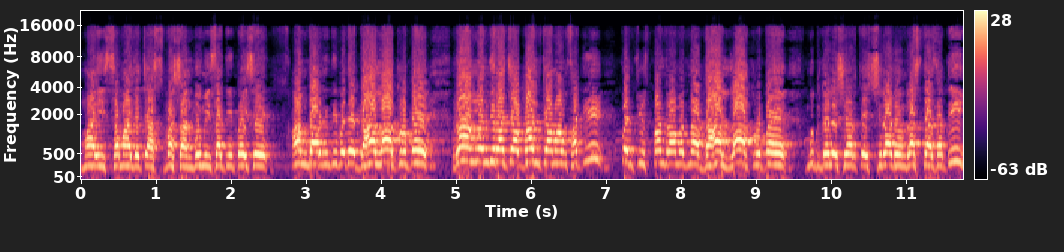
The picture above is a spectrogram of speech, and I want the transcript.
माई समाजाच्या स्मशानभूमीसाठी पैसे आमदार निधीमध्ये दहा लाख रुपये राम मंदिराच्या बांधकामासाठी पंचवीस पंधरा मधनं दहा लाख रुपये मुदगलेश्वर ते शिराडोन रस्त्यासाठी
